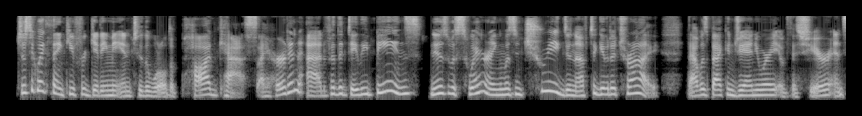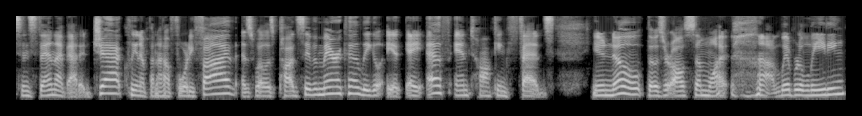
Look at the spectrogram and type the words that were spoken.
Just a quick thank you for getting me into the world of podcasts. I heard an ad for the Daily Beans news with swearing and was intrigued enough to give it a try. That was back in January of this year. And since then, I've added Jack, Clean Up on Aisle 45, as well as Pod Save America, Legal AF, and Talking Feds. You know, those are all somewhat liberal leading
